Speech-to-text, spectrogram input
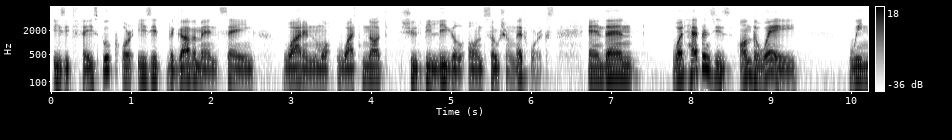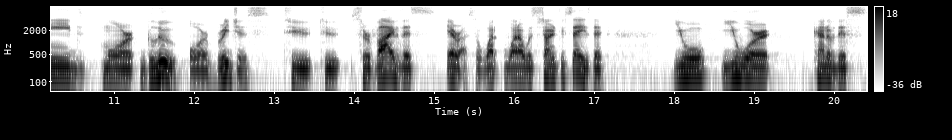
Is it Facebook or is it the government saying what and what not should be legal on social networks? And then what happens is on the way, we need more glue or bridges to to survive this era. So what what I was trying to say is that you you were kind of this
